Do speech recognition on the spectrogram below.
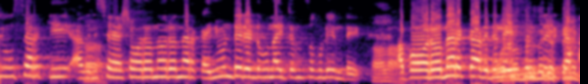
ജ്യൂസ് ഇറക്കി അതിനുശേഷം ഓരോന്നോരോന്ന് ഇറക്കാം. ഇനി ഉണ്ട് രണ്ട് മൂന്ന് ഐറ്റംസ് കൂടി ഉണ്ട്? അപ്പൊ ഓരോന്ന് ഇറക്കാം അതിന്റെ ലൈസൻസ് എടുക്കാം.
